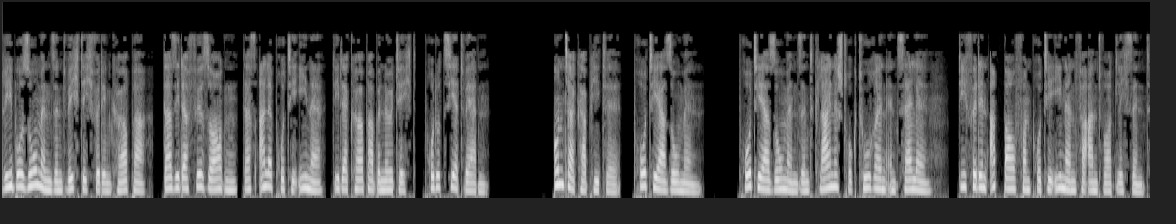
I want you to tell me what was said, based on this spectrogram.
Ribosomen sind wichtig für den Körper, da sie dafür sorgen, dass alle Proteine, die der Körper benötigt, produziert werden. Unterkapitel Proteasomen Proteasomen sind kleine Strukturen in Zellen, die für den Abbau von Proteinen verantwortlich sind.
